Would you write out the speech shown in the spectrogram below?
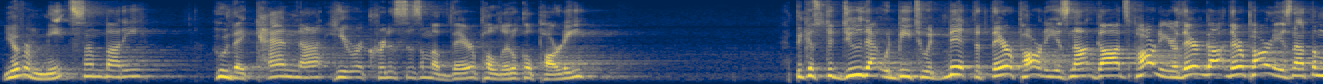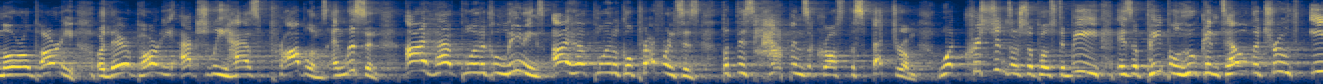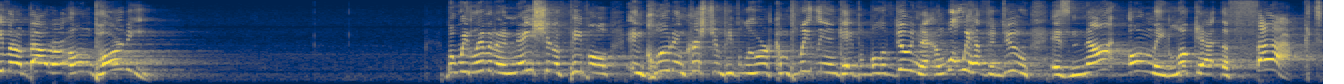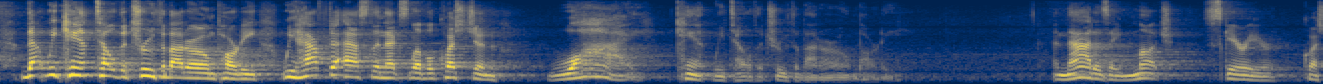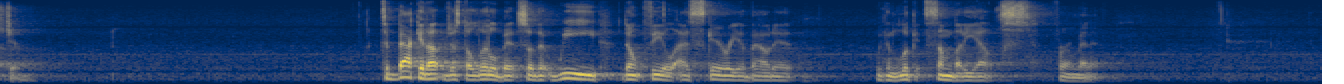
You ever meet somebody who they cannot hear a criticism of their political party? Because to do that would be to admit that their party is not God's party, or their, God, their party is not the moral party, or their party actually has problems. And listen, I have political leanings, I have political preferences, but this happens across the spectrum. What Christians are supposed to be is a people who can tell the truth even about our own party. But we live in a nation of people, including Christian people, who are completely incapable of doing that. And what we have to do is not only look at the fact that we can't tell the truth about our own party, we have to ask the next level question why can't we tell the truth about our own party? And that is a much scarier question. To back it up just a little bit so that we don't feel as scary about it, we can look at somebody else for a minute.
